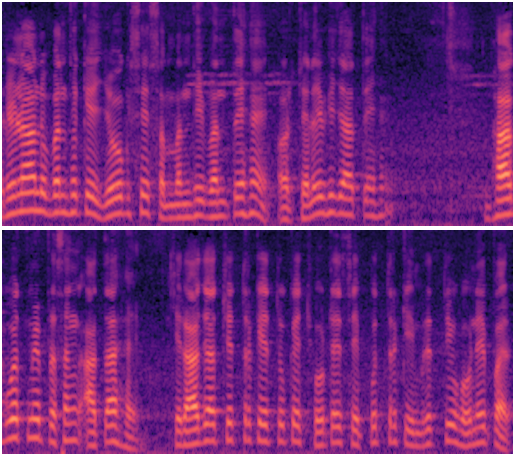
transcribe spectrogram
ऋणानुबंध के योग से संबंधी बनते हैं और चले भी जाते हैं। भागवत में प्रसंग आता है कि राजा चित्रकेतु के छोटे से पुत्र की मृत्यु होने पर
